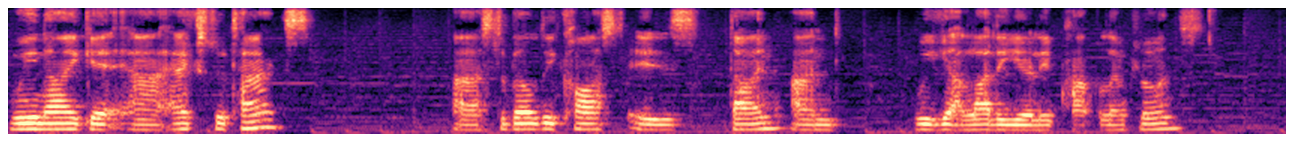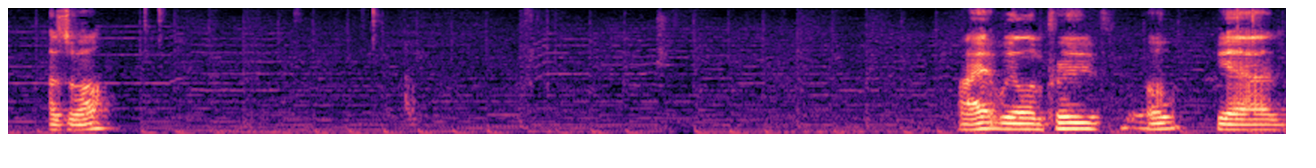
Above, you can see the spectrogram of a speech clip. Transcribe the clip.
we now get uh, extra tax. Uh, stability cost is down and we get a lot of yearly papal influence as well. Alright, we'll improve. Oh, yeah,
